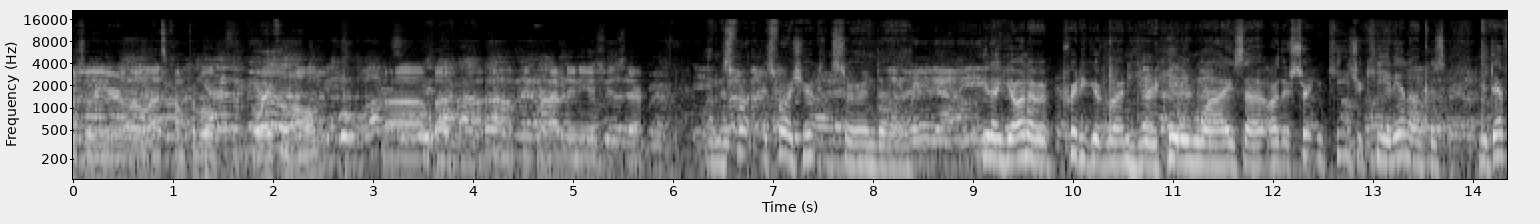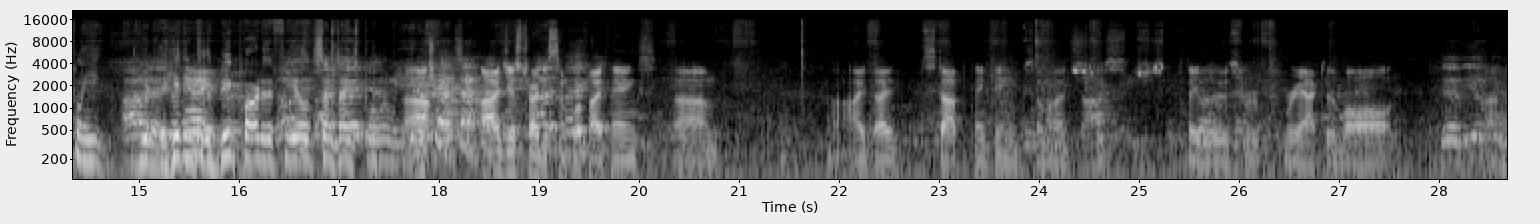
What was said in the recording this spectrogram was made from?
Usually, you're a little less comfortable away from home, uh, but I don't think we're having any issues there. Um, as, far, as far as you're concerned, uh, you know, you're on a pretty good run here, hitting wise. Uh, are there certain keys you're keying in on? Because you're definitely, you know, hitting to the big part of the field, sometimes pulling when you get a Uh, chance. I just tried to simplify things. Um, I, I stopped thinking so much. Just, just stay loose, re- react to the ball. Uh,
